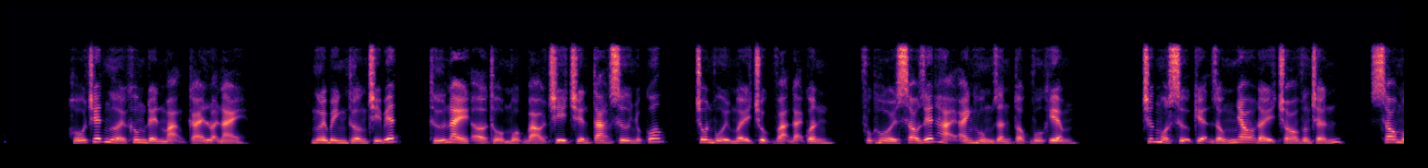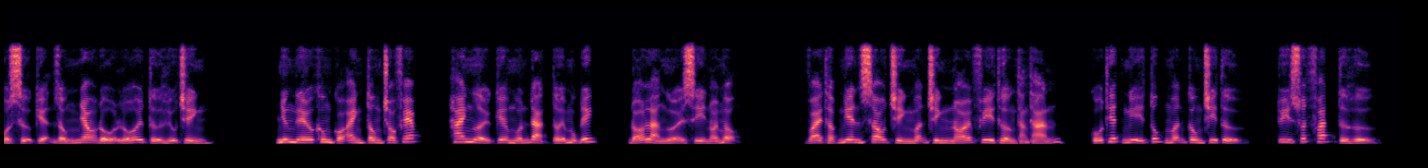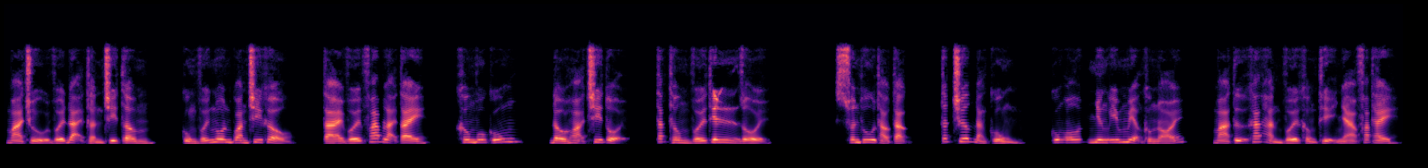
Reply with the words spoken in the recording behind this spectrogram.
Hố chết người không đền mạng cái loại này. Người bình thường chỉ biết, thứ này ở thổ mục bảo chi chiến tang sư nhục quốc, chôn vùi mấy chục vạn đại quân, phục hồi sau giết hại anh hùng dân tộc Vu Khiêm. Trước một sự kiện giống nhau đẩy cho Vương Chấn, sau một sự kiện giống nhau đổ lỗi từ Hữu Trinh. Nhưng nếu không có anh Tông cho phép, hai người kia muốn đạt tới mục đích, đó là người si nói mộng. Vài thập niên sau Trình Mẫn Trinh nói phi thường thẳng thắn, cố thiết nghĩ túc mẫn công chi tử, tuy xuất phát từ hừ, mà chủ với đại thần chi tâm, cùng với ngôn quan chi khẩu, tài với pháp lại tay, không vũ cũng, đầu họa chi tội, tắc thông với thiên rồi. Xuân thu thảo tặc, tất trước đằng cùng, cũng ố nhưng im miệng không nói, mà tự khác hẳn với khổng thị nhà pháp thay.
